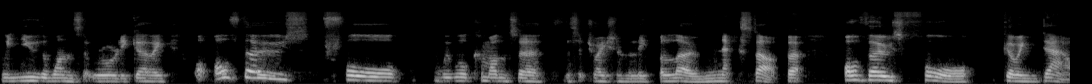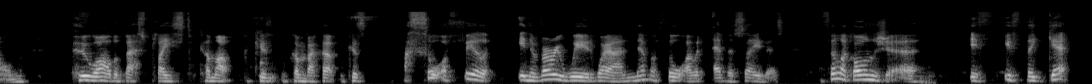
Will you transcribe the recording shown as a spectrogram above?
we knew the ones that were already going. Of those four, we will come on to the situation in the league below next up. But of those four going down, who are the best placed to come up because come back up? Because I sort of feel in a very weird way. I never thought I would ever say this. I feel like Angers, if if they get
